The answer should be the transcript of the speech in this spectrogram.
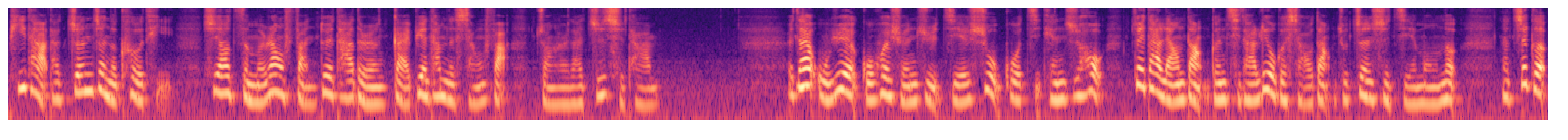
皮塔他真正的课题是要怎么让反对他的人改变他们的想法，转而来支持他。而在五月国会选举结束过几天之后，最大两党跟其他六个小党就正式结盟了。那这个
